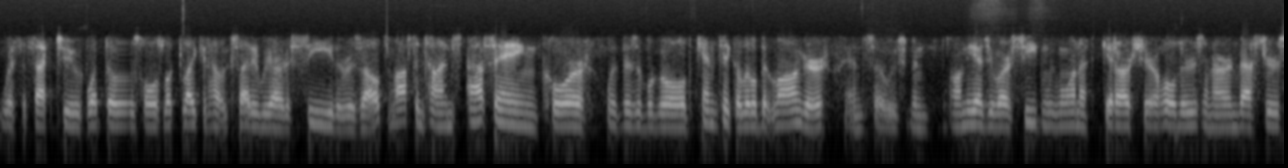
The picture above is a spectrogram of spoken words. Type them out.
with effect to what those holes looked like and how excited we are to see the results. Oftentimes, assaying core with visible gold can take a little bit longer, and so we've been on the edge of our seat, and we want to get our shareholders and our investors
